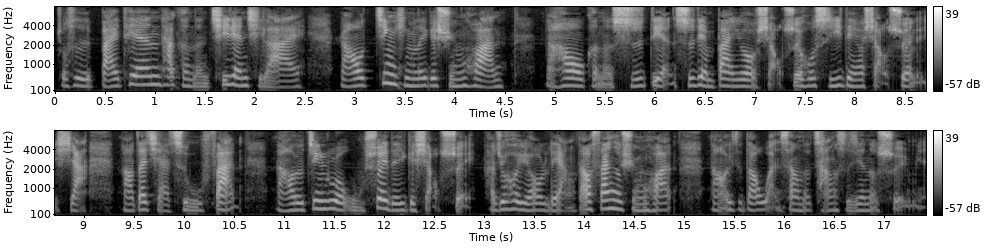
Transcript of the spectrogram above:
就是白天他可能七点起来，然后进行了一个循环。然后可能十点、十点半又有小睡，或十一点又小睡了一下，然后再起来吃午饭，然后又进入了午睡的一个小睡，它就会有两到三个循环，然后一直到晚上的长时间的睡眠。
